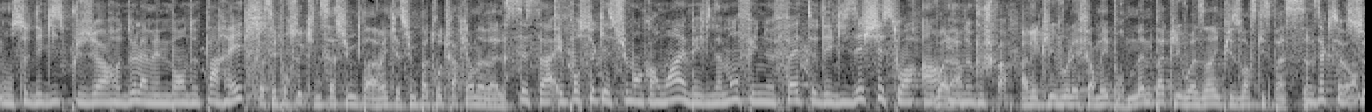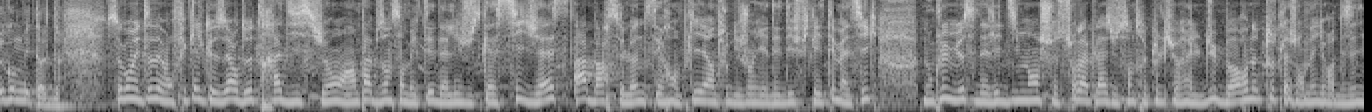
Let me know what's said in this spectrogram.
on se déguise plusieurs de la même bande pareil. Ça, c'est pour ceux qui ne s'assument pas, hein, qui assument pas trop de faire carnaval. C'est ça. Et pour ceux qui assument encore moins, eh bien évidemment, on fait une fête déguisée chez soi. hein, Voilà. Et on ne bouge pas. Avec les volets fermés pour même pas que les voisins ils puissent voir ce qui se passe. Exactement. Seconde méthode. Seconde méthode, eh ben, on fait quelques heures de tradition. Pas besoin de s'embêter d'aller jusqu'à Sitges. À Barcelone, c'est rempli. Tous les jours, il y a des défilés thématiques. Donc le mieux, c'est d'aller dimanche sur la place du centre culturel du Born. Toute la journée, il y aura des animations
